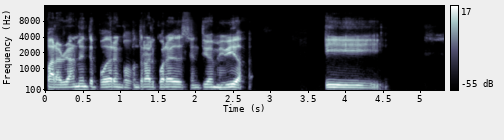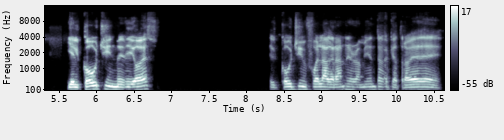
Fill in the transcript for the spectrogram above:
para realmente poder encontrar cuál es el sentido de mi vida. Y, y el coaching me dio eso. El coaching fue la gran herramienta que a través de,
